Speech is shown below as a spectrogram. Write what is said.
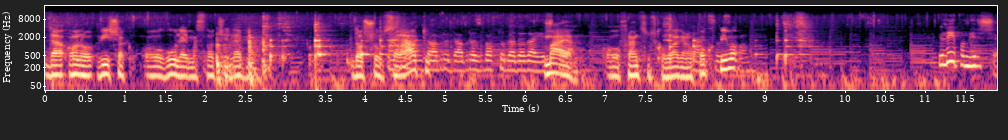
Da ono višak ovog ulja i masnoće ne bi došao u salatu. Aha, dobro, dobro, zbog toga dodaješ Maja, ovo francuskom lagano francuskom. pokupimo. I lijepo miriše.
